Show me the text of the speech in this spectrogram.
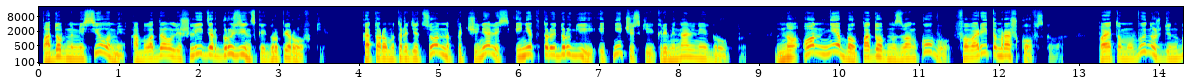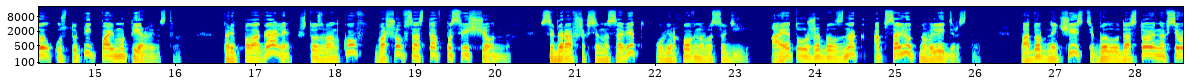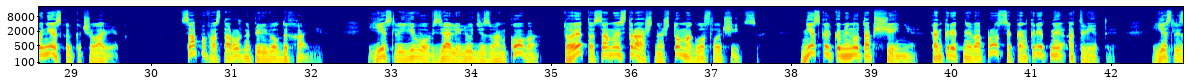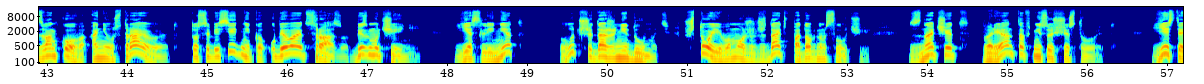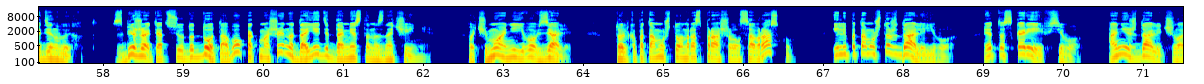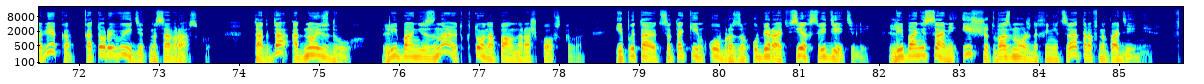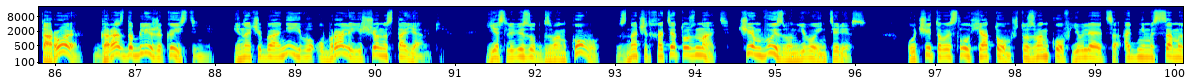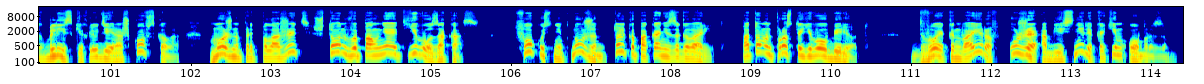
Подобными силами обладал лишь лидер грузинской группировки, которому традиционно подчинялись и некоторые другие этнические криминальные группы. Но он не был, подобно Звонкову, фаворитом Рожковского, поэтому вынужден был уступить пальму первенства. Предполагали, что Звонков вошел в состав посвященных, собиравшихся на совет у Верховного судьи. А это уже был знак абсолютного лидерства. Подобной чести было удостоено всего несколько человек. Цапов осторожно перевел дыхание. Если его взяли люди Звонкова, то это самое страшное, что могло случиться. Несколько минут общения, конкретные вопросы, конкретные ответы. Если Звонкова они устраивают, то собеседника убивают сразу, без мучений. Если нет, лучше даже не думать, что его может ждать в подобном случае. Значит, вариантов не существует. Есть один выход сбежать отсюда до того, как машина доедет до места назначения. Почему они его взяли? Только потому, что он расспрашивал Савраску? Или потому, что ждали его? Это скорее всего. Они ждали человека, который выйдет на Савраску. Тогда одно из двух. Либо они знают, кто напал на Рожковского, и пытаются таким образом убирать всех свидетелей, либо они сами ищут возможных инициаторов нападения. Второе гораздо ближе к истине, иначе бы они его убрали еще на стоянке. Если везут к Звонкову, значит хотят узнать, чем вызван его интерес. Учитывая слухи о том, что Звонков является одним из самых близких людей Рожковского, можно предположить, что он выполняет его заказ. Фокусник нужен только пока не заговорит. Потом он просто его уберет. Двое конвоиров уже объяснили, каким образом.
